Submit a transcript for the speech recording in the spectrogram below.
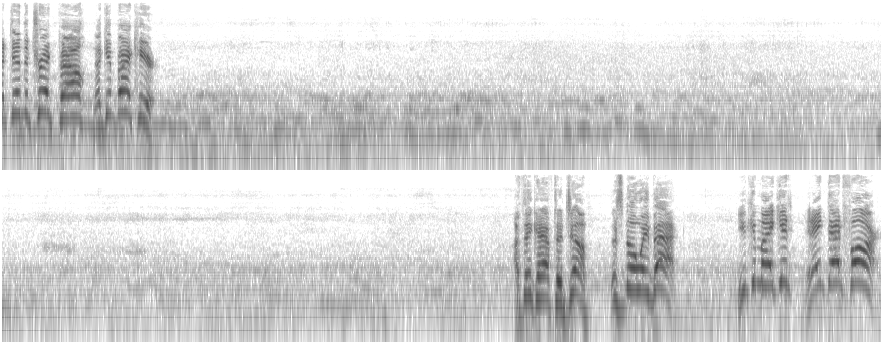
That did the trick, pal. Now get back here. I think I have to jump. There's no way back. You can make it. It ain't that far.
